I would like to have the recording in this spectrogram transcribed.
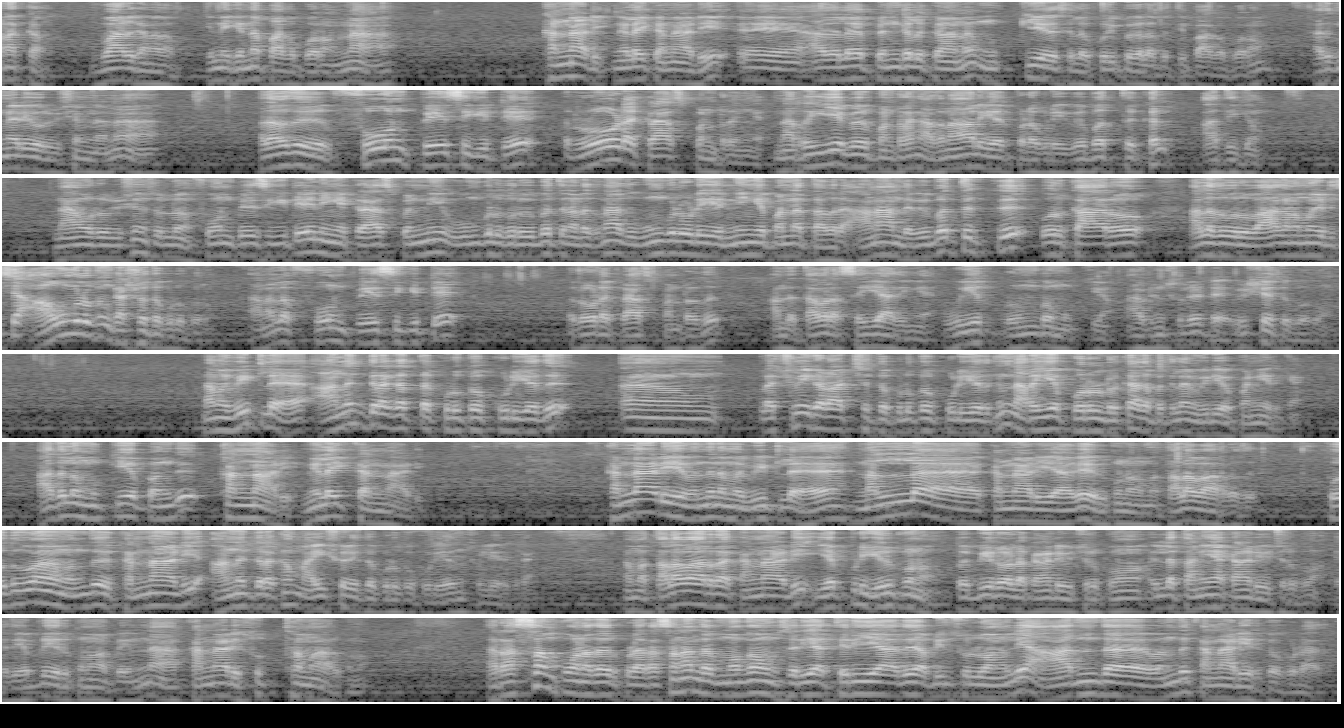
வணக்கம். வாழ்க நலம். இன்றைக்கி என்ன பார்க்க போகிறோம்னா கண்ணாடி நிலை கண்ணாடி அதில் பெண்களுக்கான முக்கிய சில குறிப்புகளை பற்றி பார்க்க போகிறோம் அதுக்கு முன்னாடி ஒரு விஷயம் என்னென்னா அதாவது ஃபோன் பேசிக்கிட்டு ரோடை கிராஸ் பண்ணுறீங்க நிறைய பேர் பண்ணுறாங்க அதனால் ஏற்படக்கூடிய விபத்துக்கள் அதிகம். நான் ஒரு விஷயம் சொல்லுவேன். ஃபோன் பேசிக்கிட்டே நீங்கள் கிராஸ் பண்ணி உங்களுக்கு ஒரு விபத்து நடக்குதுன்னா அது உங்களுடைய நீங்கள் பண்ண தவறு. ஆனால் அந்த விபத்துக்கு ஒரு காரோ அல்லது ஒரு வாகனமோ இடித்து அவங்களுக்கும் கஷ்டத்தை கொடுக்குறோம் அதனால் ஃபோன் பேசிக்கிட்டே ரோடை கிராஸ் பண்ணுறது அந்த தவறை செய்யாதீங்க. உயிர் ரொம்ப முக்கியம் அப்படின்னு சொல்லிட்டு விஷயத்துக்கு வருவோம். நம்ம வீட்டில் அனுகிரகத்தை கொடுக்கக்கூடியது லட்சுமி கடாட்சத்தை கொடுக்கக்கூடியதுக்குன்னு நிறைய பொருள் இருக்குது அதை பற்றிலாம் வீடியோ பண்ணியிருக்கேன். அதில் முக்கிய பங்கு கண்ணாடி நிலை கண்ணாடி. கண்ணாடியை வந்து நம்ம வீட்டில் நல்ல கண்ணாடியாக இருக்கணும். நம்ம தலைவாடுறது பொதுவாக வந்து கண்ணாடி அனுகிரகம் ஐஸ்வர்யத்தை கொடுக்கக்கூடியதுன்னு சொல்லியிருக்கிறேன். நம்ம தலைவாடுற கண்ணாடி எப்படி இருக்கணும்? இப்போ பீரோவில் கண்ணாடி வச்சுருப்போம் இல்லை தனியாக கண்ணாடி வச்சுருப்போம். இது எப்படி இருக்கணும் அப்படின்னா கண்ணாடி சுத்தமாக இருக்கணும். ரசம் போனதாக இருக்கக்கூடாது ரசம்னா அந்த முகம் சரியாக தெரியாது அப்படின்னு சொல்லுவாங்க இல்லையா? அந்த வந்து கண்ணாடி இருக்கக்கூடாது.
